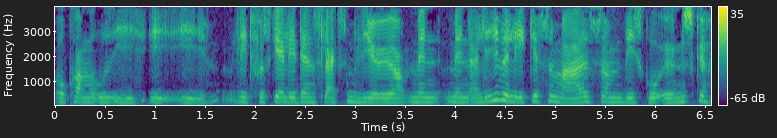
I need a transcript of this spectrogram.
og kommer ud i, i, i lidt forskellige den slags miljøer, men, men alligevel ikke så meget, som vi skulle ønske.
